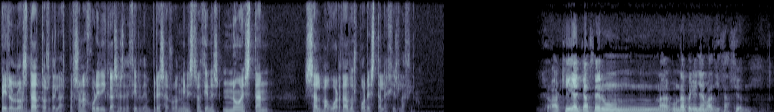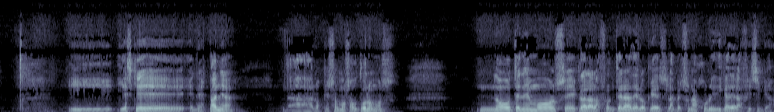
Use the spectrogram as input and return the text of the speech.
pero los datos de las personas jurídicas, es decir, de empresas o administraciones, no están salvaguardados por esta legislación. Aquí hay que hacer una, pequeña matización. Y, es que en España, a los que somos autónomos, no tenemos eh, clara la frontera de lo que es la persona jurídica de la física.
